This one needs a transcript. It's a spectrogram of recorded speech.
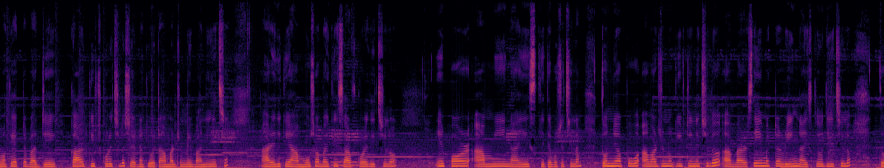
আমাকে একটা বার্থডে কার্ড গিফট করেছিল, সে নাকি ওটা আমার জন্যই বানিয়েছে। আর এদিকে আম্মু সবাইকে সার্ভ করে দিচ্ছিল। এরপর আমি নাইস খেতে বসেছিলাম। তন্নি আপু আমার জন্য গিফট এনেছিল, আবার সেম একটা রিং নাইসকেও দিয়েছিল। তো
